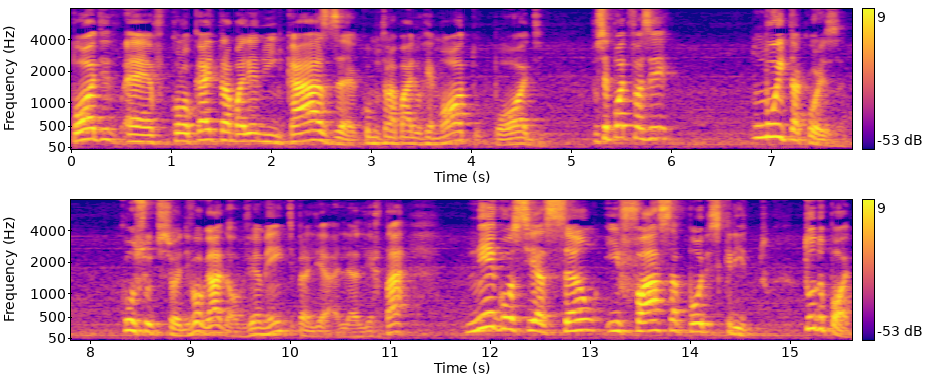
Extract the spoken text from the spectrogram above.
Pode é, colocar ele trabalhando em casa como trabalho remoto? Pode. Você pode fazer muita coisa. Consulte seu advogado, obviamente, para lhe alertar. Negociação e faça por escrito. Tudo pode.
